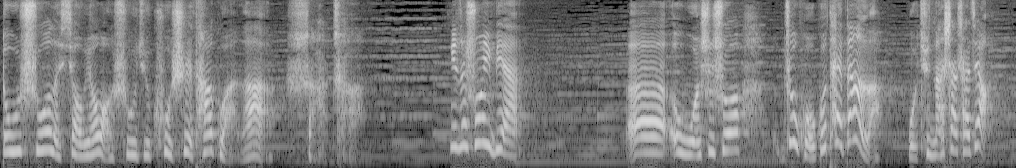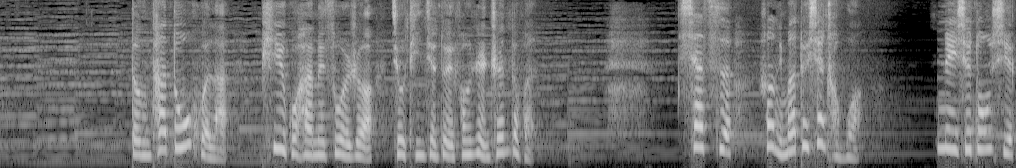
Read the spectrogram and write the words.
都说了，校园网数据库是她管了，傻叉！你再说一遍。呃，我是说这火锅太淡了，我去拿沙茶酱。等他都回来，屁股还没坐热，就听见对方认真的问：“下次让你妈兑现成不？那些东西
